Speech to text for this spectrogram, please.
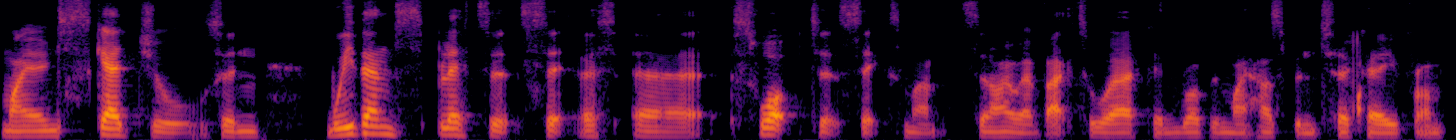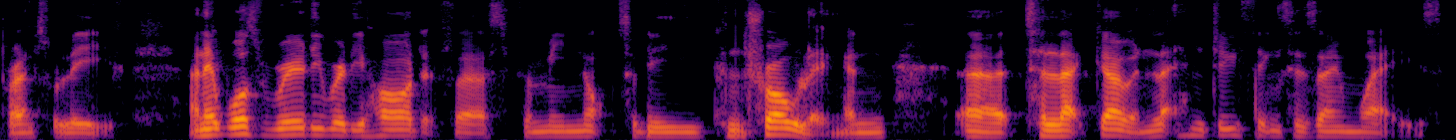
my own schedules and we then split at uh, uh, swapped at six months and i went back to work and robin my husband took over on parental leave. And it was really really hard at first for me not to be controlling and uh, to let go and let him do things his own ways.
